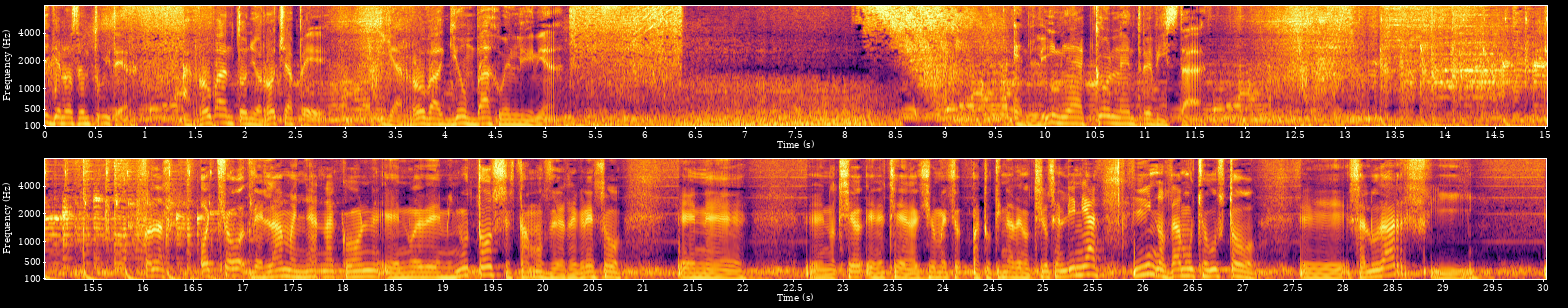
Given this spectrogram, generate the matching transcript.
Síguenos en Twitter, arroba Antonio Rocha P y arroba guion bajo en línea. En línea con la entrevista. Son las 8 de la mañana con eh, 9 minutos. Estamos de regreso en, eh, en, en esta edición matutina de Noticios en Línea y nos da mucho gusto eh, saludar y,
